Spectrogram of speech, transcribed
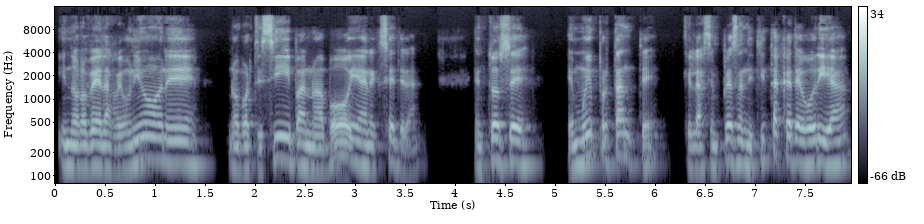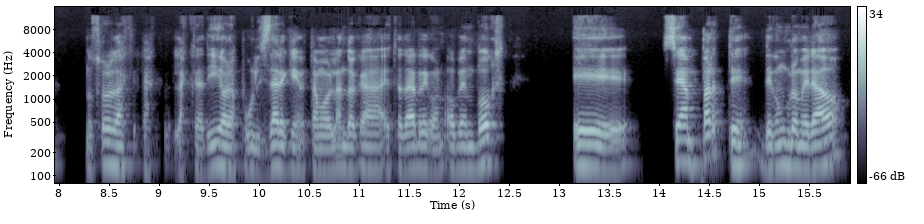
y no los ve las reuniones, no participan, no apoyan, etc. Entonces, es muy importante que las empresas en distintas categorías, no solo las, las, creativas o las publicitarias que estamos hablando acá esta tarde con OpenBox, eh, sean parte de conglomerados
